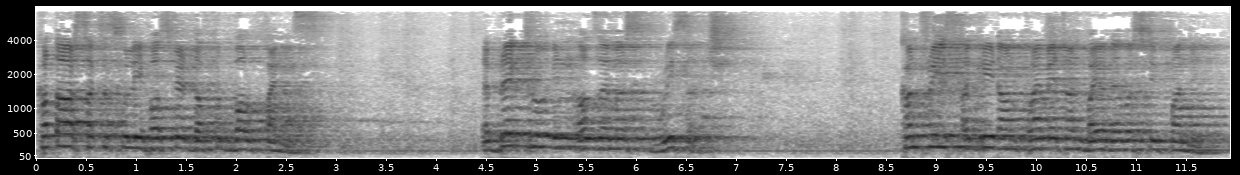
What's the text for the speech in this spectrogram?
Qatar successfully hosted the football finals. A breakthrough in Alzheimer's research. Countries agreed on climate and biodiversity funding.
